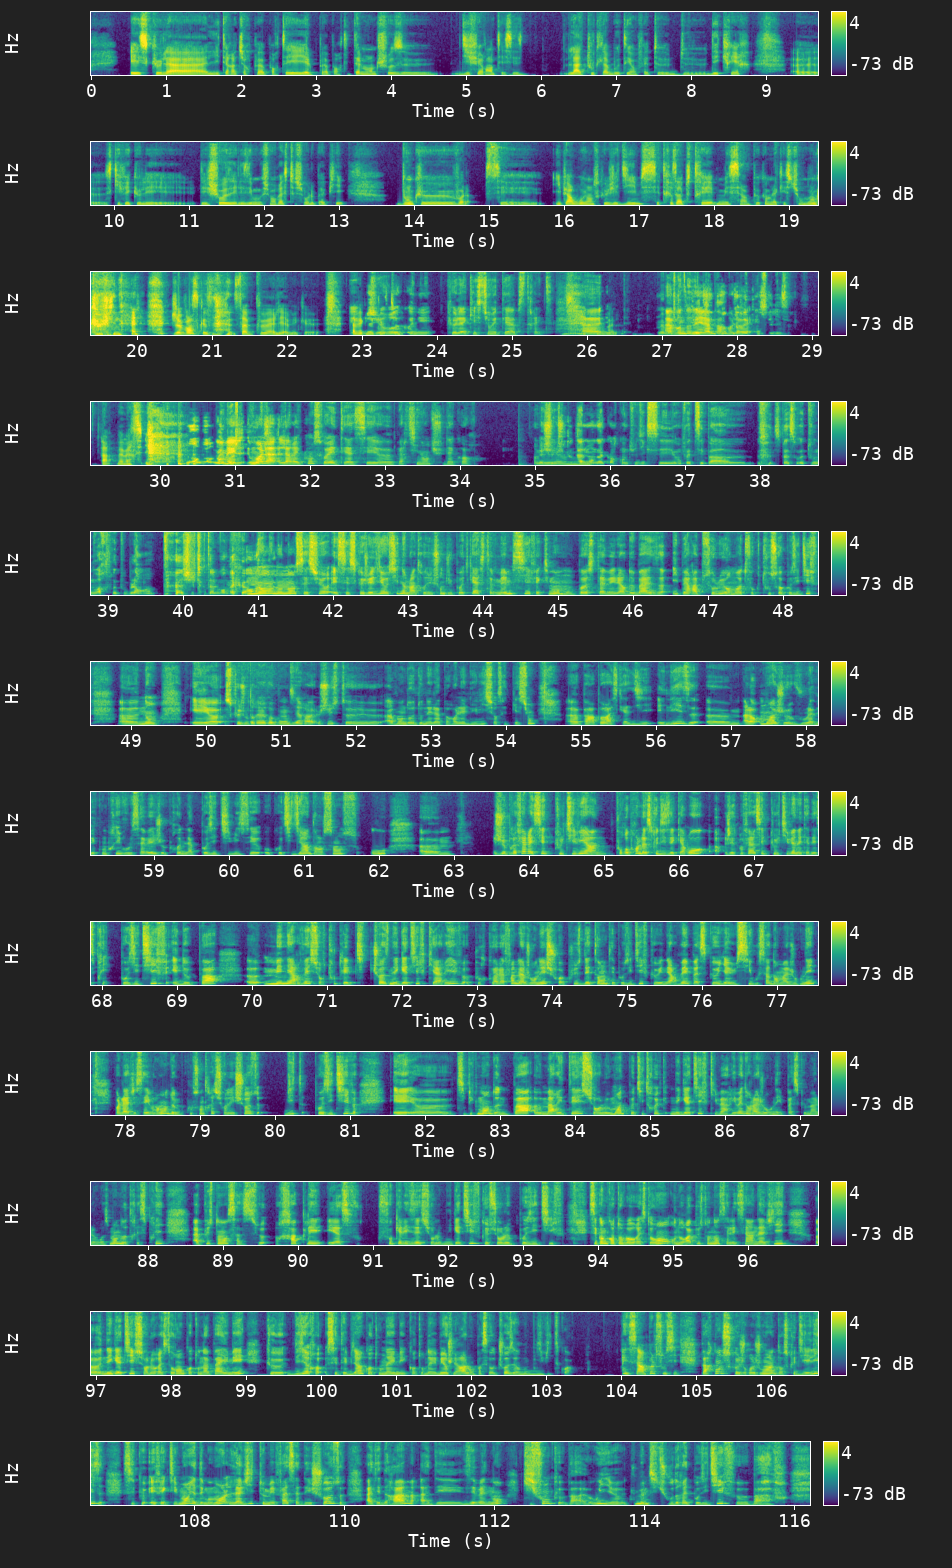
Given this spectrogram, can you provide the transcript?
et ce que la littérature peut apporter. Et elle peut apporter tellement de choses différentes et c'est là toute la beauté en fait de d'écrire, ce qui fait que les, les, choses et les émotions restent sur le papier. Donc voilà, c'est hyper brouillon ce que j'ai dit, c'est très abstrait, mais c'est un peu comme la question. Donc au final, je pense que ça, peut aller avec, avec la question. Je reconnais que la question était abstraite. Avant de donner la parole, la réponse, Ah, bah merci. non, mais, moi, la, réponse ouais, était assez pertinente, je suis d'accord. Mais je, suis totalement d'accord quand tu dis que c'est en fait c'est pas pas soit tout noir soit tout blanc. Hein. je suis totalement d'accord. Non non non c'est sûr et c'est ce que j'ai dit aussi dans l'introduction du podcast. Même si effectivement mon poste avait l'air de base hyper absolu en mode faut que tout soit positif, non. Et ce que je voudrais rebondir juste avant de donner la parole à Lily sur cette question, par rapport à ce qu'a dit Élise, alors moi, je, vous l'avez compris, vous le savez, je prône la positivité au quotidien dans le sens où je préfère essayer de cultiver un, pour reprendre ce que disait Caro, je préfère essayer de cultiver un état d'esprit positif et de pas m'énerver sur toutes les petites choses négatives qui arrivent pour qu'à la fin de la journée, je sois plus détente et positive que énervée parce qu'il y a eu ci ou ça dans ma journée. Voilà, j'essaye vraiment de me concentrer sur les choses dites positives et typiquement de ne pas m'arrêter sur le moins de petits trucs négatifs qui va arriver dans la journée parce que malheureusement notre esprit a plus tendance à se rappeler et à se focaliser sur le négatif que sur le positif. C'est comme quand on va au restaurant, on aura plus tendance à laisser un avis euh, négatif sur le restaurant quand on n'a pas aimé que dire c'était bien quand on a aimé. Quand on a aimé, en général, on passe à autre chose et on oublie vite, quoi. Et c'est un peu le souci. Par contre, ce que je rejoins dans ce que dit Elise, c'est que effectivement, il y a des moments, la vie te met face à des choses, à des drames, à des événements qui font que, bah oui, euh, même si tu voudrais être positif, euh, bah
